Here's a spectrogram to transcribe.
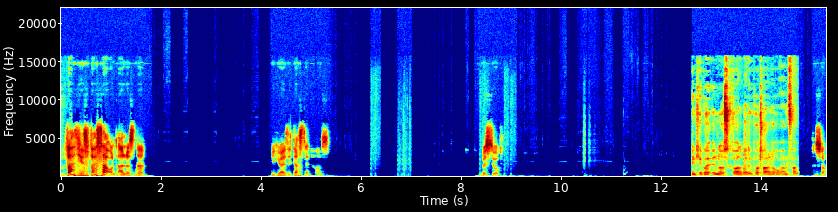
Was? Hier ist Wasser und alles, ne? Wie geil sieht das denn aus? Wo bist du? bin hier bei Innos, gerade bei dem Portal noch am Anfang. Achso.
